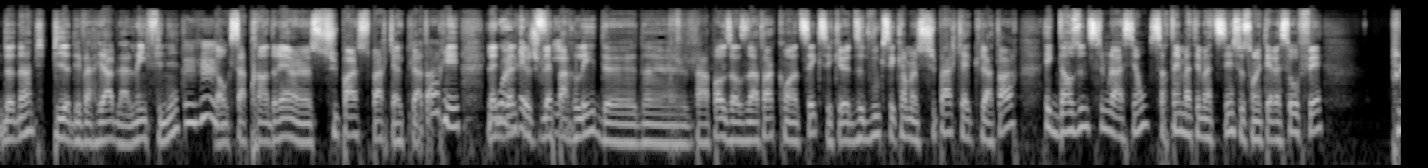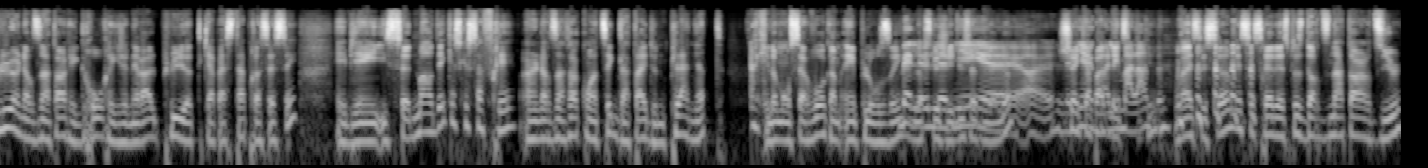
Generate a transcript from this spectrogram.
dedans, puis pi, il y a des variables à l'infini. Mhm. Donc, ça prendrait un super, super calculateur. Et la nouvelle que je voulais parler de, de, par rapport aux ordinateurs quantiques, c'est que dites-vous que c'est comme un super calculateur et que dans une simulation, certains mathématiciens se sont intéressés au fait plus un ordinateur est gros, règle générale, plus il a de capacité à processer. Eh bien, ils se demandaient qu'est-ce que ça ferait un ordinateur quantique de la taille d'une planète Et là, mon cerveau a comme implosé Ben, lorsque le j'ai lu cette nouvelle-là. euh, Je suis incapable d'expliquer. malade. Ouais, c'est ça, mais ce serait l'espèce d'ordinateur Dieu.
